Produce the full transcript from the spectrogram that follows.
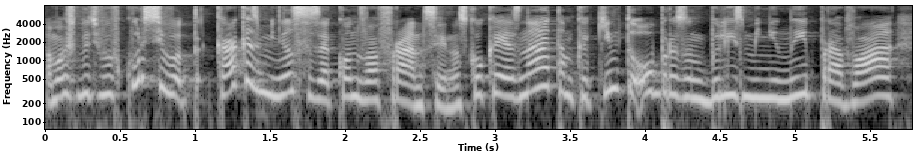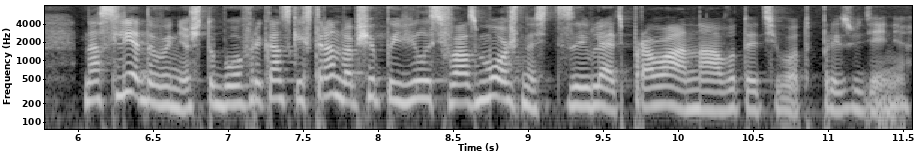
А может быть, вы в курсе, вот как изменился закон во Франции? Насколько я знаю, там каким-то образом были изменены права наследования, чтобы у африканских стран вообще появилась возможность заявлять права на вот эти вот произведения.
